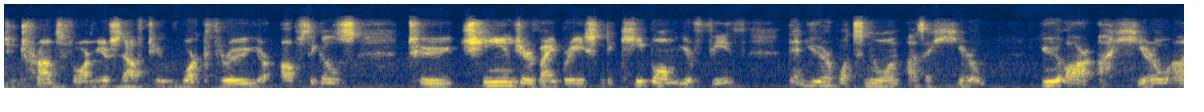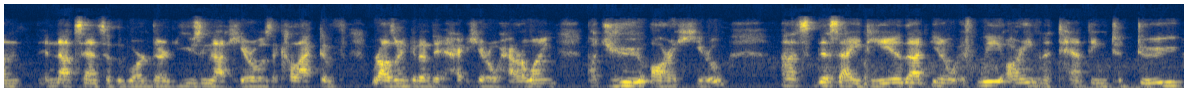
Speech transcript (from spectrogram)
to transform yourself, to work through your obstacles, to change your vibration, to keep on your faith, then you're what's known as a hero. You are a hero and in that sense of the word they're using that hero as a collective rather than get into hero heroine but you are a hero and it's this idea that you know if we are even attempting to do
